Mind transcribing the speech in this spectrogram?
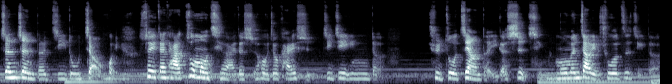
真正的基督教会。所以在他做梦起来的时候，就开始积极营的去做这样的一个事情。摩门教也出了自己的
